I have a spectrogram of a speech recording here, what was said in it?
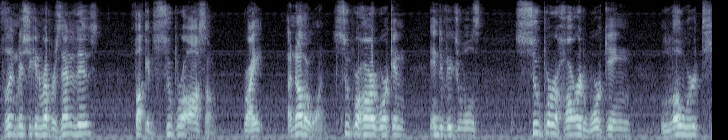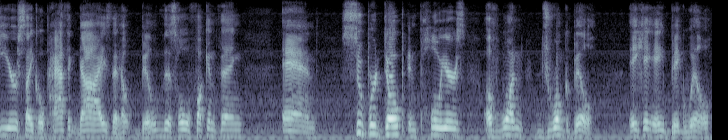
Flint, Michigan representatives, fucking super awesome, right? Another one, super hardworking individuals, super hardworking, lower tier psychopathic guys that help build this whole fucking thing, and super dope employers of one drunk Bill, aka Big Will,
